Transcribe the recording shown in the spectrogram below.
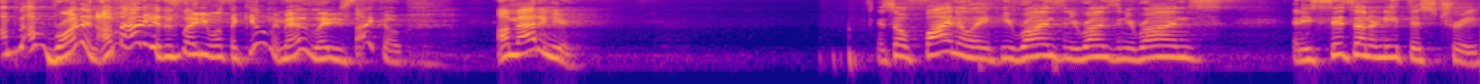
I'm, I'm running. I'm out of here. This lady wants to kill me, man. This lady's psycho. I'm out of here. And so finally, he runs and he runs and he runs, and he sits underneath this tree.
